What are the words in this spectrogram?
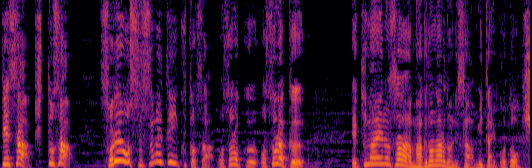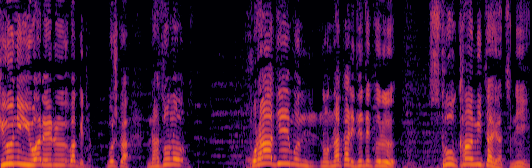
ってさ、きっとさ、それを進めていくとさ、おそらく、おそらく、駅前のさ、マクドナルドにさ、みたいことを急に言われるわけじゃん。もしくは、謎の、ホラーゲームの中に出てくる、ストーカーみたいやつに、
